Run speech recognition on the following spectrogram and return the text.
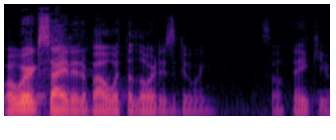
But we're excited about what the Lord is doing. So thank you.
